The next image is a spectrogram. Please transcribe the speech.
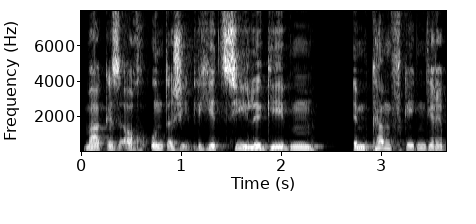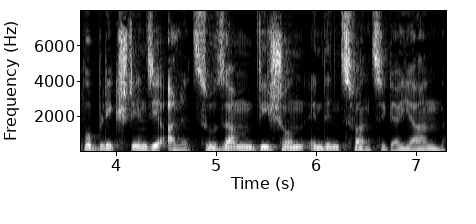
Mag es auch unterschiedliche Ziele geben, im Kampf gegen die Republik stehen sie alle zusammen wie schon in den zwanziger Jahren,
